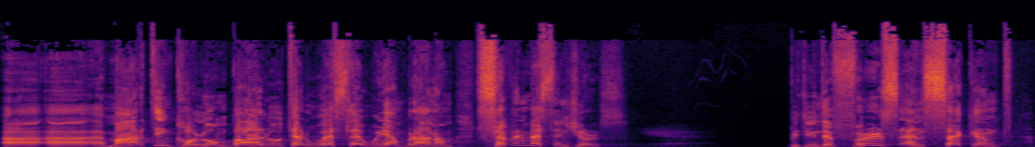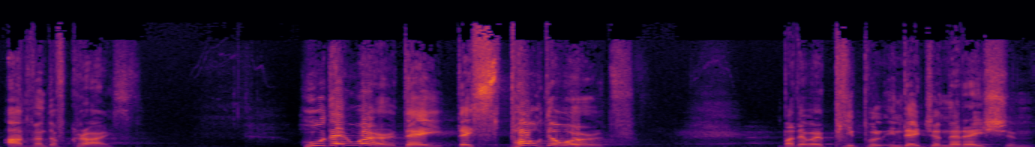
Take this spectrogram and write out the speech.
uh, uh, Martin, Columba, Luther, Wesley, William Branham. Seven messengers between the first and second advent of Christ. Who they were, they, they spoke the word. But there were people in their generation,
